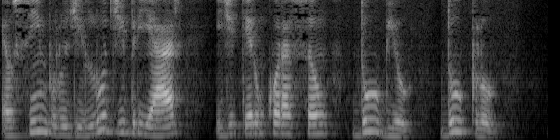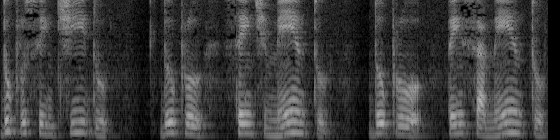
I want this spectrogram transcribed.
é o símbolo de ludibriar e de ter um coração dúbio, duplo, duplo sentido, duplo sentimento, duplo pensamento.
